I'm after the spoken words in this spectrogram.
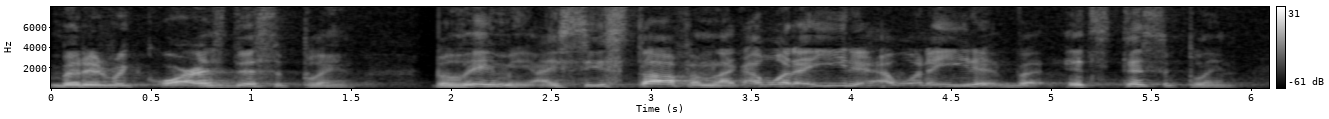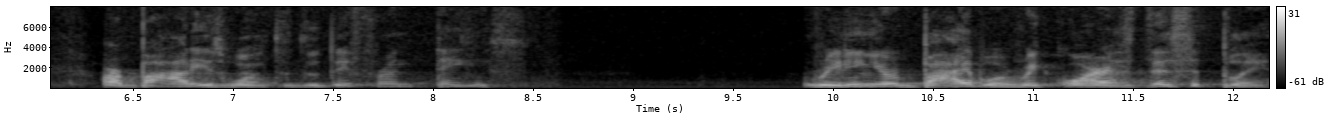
But it requires discipline. Believe me, I see stuff, I'm like, I want to eat it, I want to eat it, but it's discipline. Our bodies want to do different things. Reading your Bible requires discipline.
